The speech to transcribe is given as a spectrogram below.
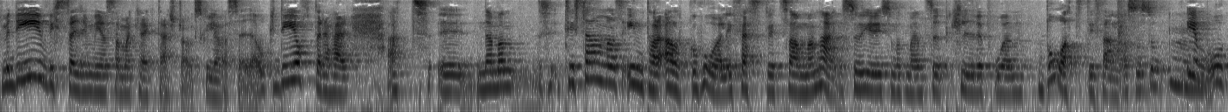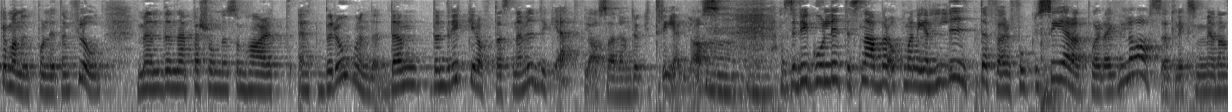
Men det är ju vissa gemensamma karaktärsdrag skulle jag vilja säga och det är ofta det här att eh, när man tillsammans intar alkohol i festligt sammanhang så är det som att man typ kliver på en båt tillsammans och så mm. åker man ut på en liten flod. Men den här personen som har ett, ett beroende, den, den dricker oftast, när vi dricker ett glas så har den druckit tre glas. Mm. Alltså det går lite snabbare och man är lite för fokuserad på det där glaset liksom, medan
